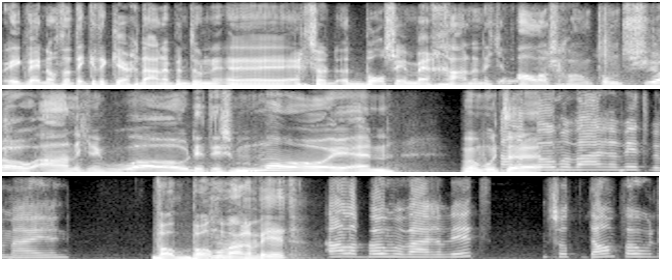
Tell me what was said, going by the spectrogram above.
ik weet nog dat ik het een keer gedaan heb en toen eh, echt zo het bos in ben gegaan. En dat je alles gewoon komt zo aan. Dat je denkt: wow, dit is mooi. En we Alle moeten. bomen waren wit bij mij. Wo- bomen waren wit. Alle bomen waren wit. Een soort damp over de...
